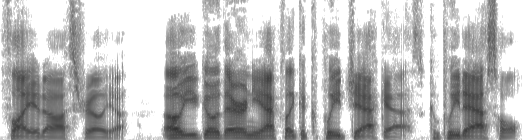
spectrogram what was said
fly you to Australia. Oh, you go there and you act like a complete jackass, complete asshole.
